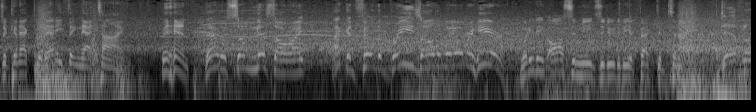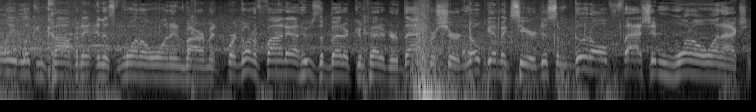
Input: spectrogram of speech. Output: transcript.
to connect with anything that time. Man, that was some miss, all right. I can feel the breeze all the way over here. What do you think Austin needs to do to be effective tonight? Definitely looking confident in this one-on-one environment. We're going to find out who's the better competitor, that's for sure. No gimmicks here, just some good old-fashioned one-on-one action.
